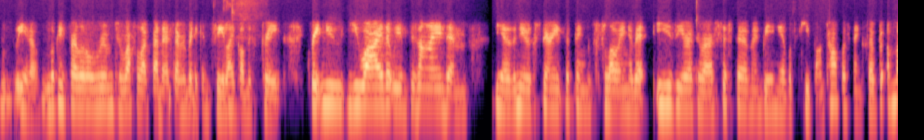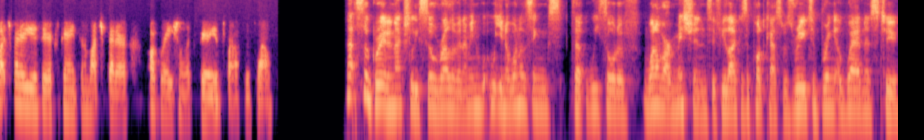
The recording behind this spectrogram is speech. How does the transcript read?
you know, looking for a little room to ruffle our feathers so everybody can see like all this great, great new UI that we've designed and you know the new experience of things flowing a bit easier through our system and being able to keep on top of things so a much better user experience and a much better operational experience for us as well that's so great and actually so relevant. I mean, you know, one of the things that we thought of, one of our missions, if you like, as a podcast was really to bring awareness to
